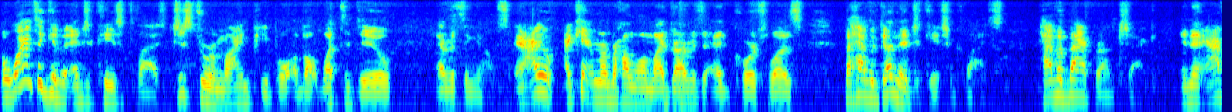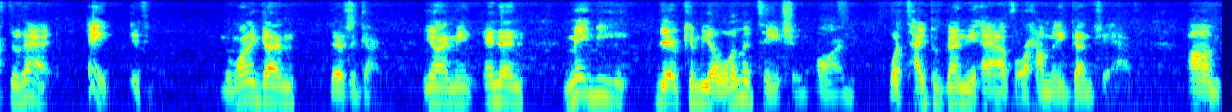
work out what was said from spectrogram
But why don't they give an education class just to remind people about what to do, everything else? And I I can't remember how long my driver's ed course was, but have a gun education class, have a background check, and then after that, hey, if you want a gun, there's a gun. You know what I mean? And then maybe there can be a limitation on what type of gun you have or how many guns you have. Um,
